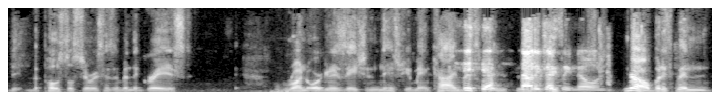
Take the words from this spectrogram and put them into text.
the, the postal service hasn't been the greatest run organization in the history of mankind. But it's yeah, been, not exactly known. no, but it's been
